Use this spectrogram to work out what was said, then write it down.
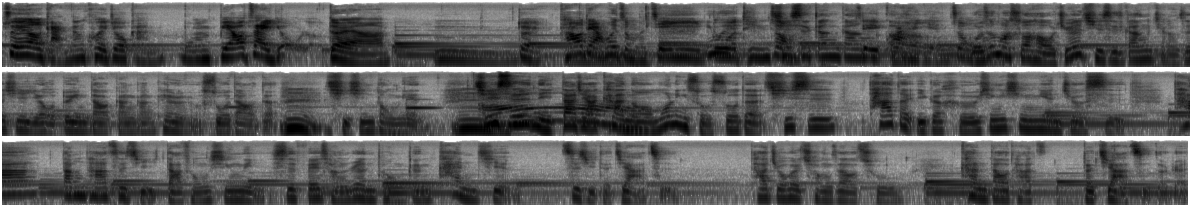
罪恶感跟愧疚感，我们不要再有了。对啊，嗯，对，卡奥迪亚会怎么建议？如果听众其实刚刚这一块很严重、呃，我这么说哈，我觉得其实刚刚讲这些也有对应到刚刚 Karen 有说到的，嗯，起心动念。嗯、其实你大家看哦，Molly 所说的，其实他的一个核心信念就是，他当他自己打从心里是非常认同跟看见自己的价值，他就会创造出看到他的价值的人。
